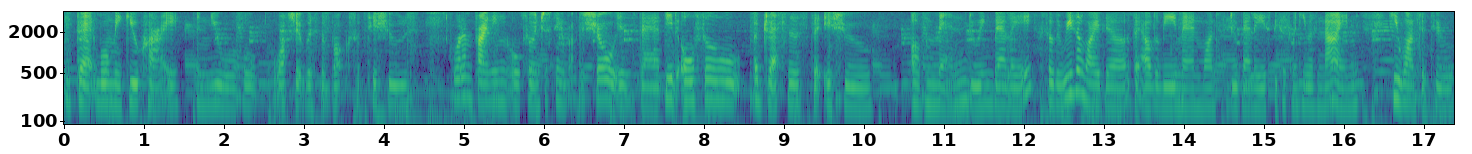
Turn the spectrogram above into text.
that will make you cry and you will watch it with a box of tissues. What I'm finding also interesting about the show is that it also addresses the issue of men doing ballet. So the reason why the the elderly man wants to do ballet is because when he was 9, he wanted to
